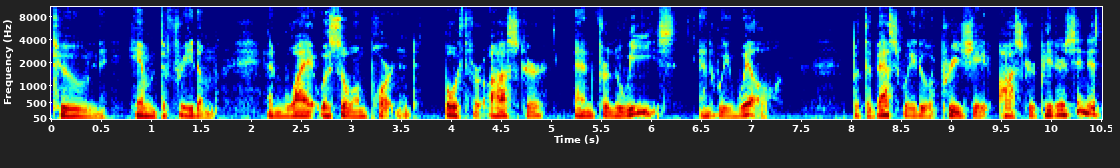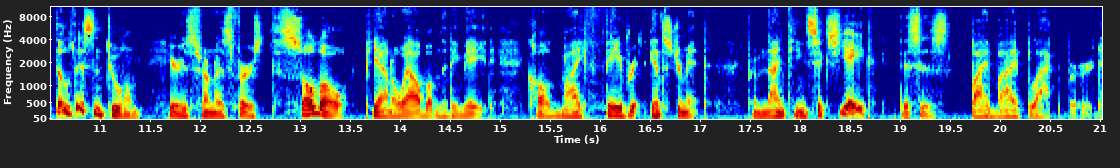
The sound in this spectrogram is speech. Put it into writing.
tune, Hymn to Freedom, and why it was so important, both for Oscar and for Louise, and we will. But the best way to appreciate Oscar Peterson is to listen to him. Here's from his first solo piano album that he made called My Favorite Instrument from 1968. This is Bye Bye Blackbird.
